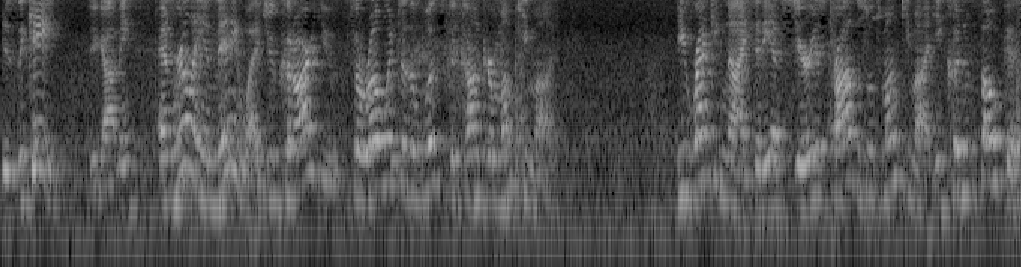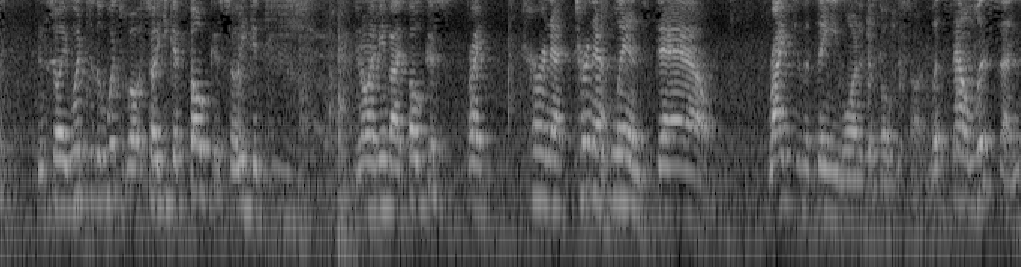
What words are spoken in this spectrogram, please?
is the key. You got me? And really, in many ways, you could argue Thoreau went to the woods to conquer monkey mind. He recognized that he had serious problems with monkey mind. He couldn't focus. And so he went to the woods so he could focus, so he could, you know what I mean by focus? Right? Turn that, turn that lens down, right to the thing he wanted to focus on. Let's now listen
